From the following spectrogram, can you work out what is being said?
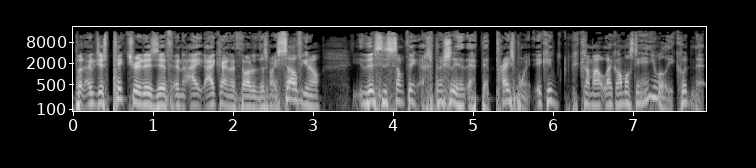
but I just picture it as if, and I, I kind of thought of this myself, you know, this is something, especially at, at that price point, it could come out like almost annually, couldn't it?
